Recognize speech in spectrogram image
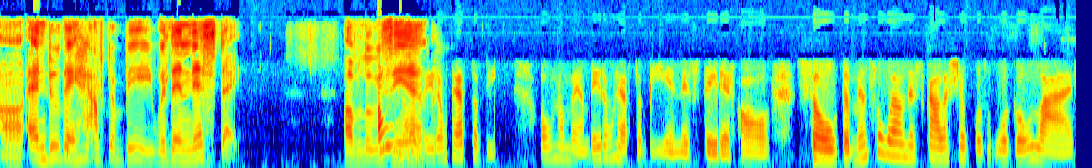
Uh, and do they have to be within this state of Oh no, Louisiana? they don't have to be. Oh no, ma'am, they don't have to be in this state at all. So the mental wellness scholarship was will go live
